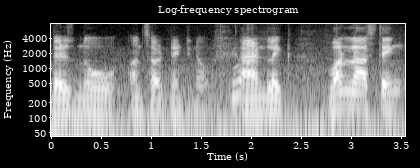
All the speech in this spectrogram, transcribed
there is no uncertainty now. Yeah. and like one last thing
